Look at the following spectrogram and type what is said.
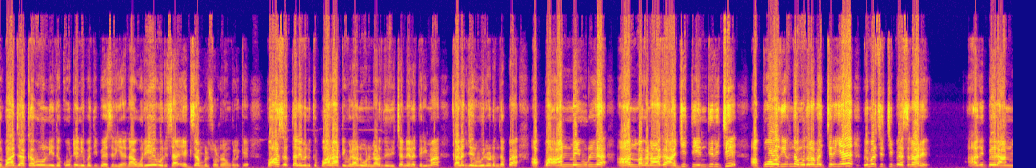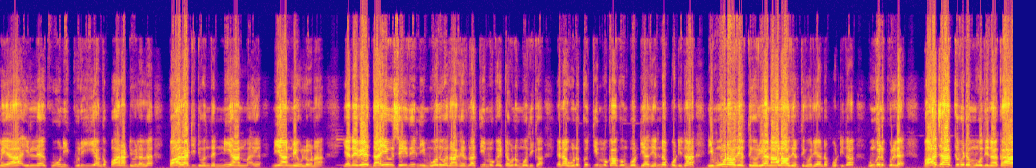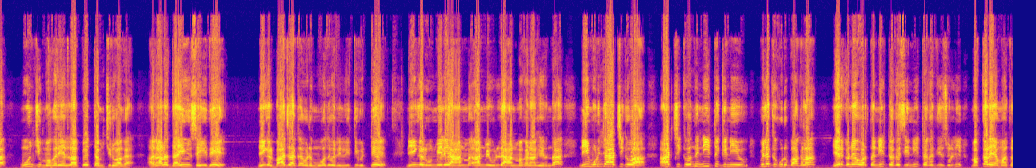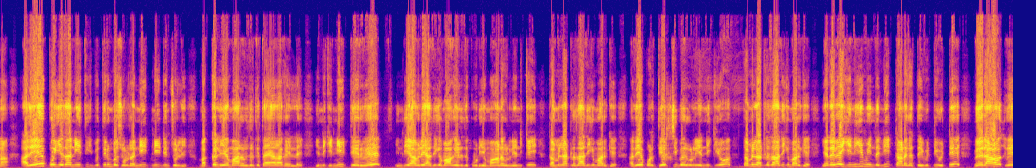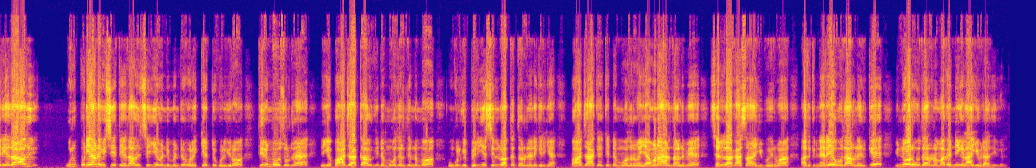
பாஜகவும் நீ இந்த கூட்டணி பற்றி பேசுறீங்க. நான் ஒரே ஒரு எக்ஸாம்பிள் சொல்கிறேன் உங்களுக்கு. பாச தலைவனுக்கு பாராட்டு விழான்னு ஒன்று நடந்தது சென்னையில் தெரியுமா? கலைஞர் உயிரிழந்தப்ப அப்போ ஆண்மை உள்ள ஆண்மகனாக அஜித் எந்திரிச்சு அப்போது இருந்த முதலமைச்சரையே விமர்சித்து பேசினாரு. அது பேர் ஆண்மையா? இல்லை கூனி குறுகி அங்கே பாராட்டு விழால பாராட்டிட்டு வந்த நீ ஆண்மை நீ ஆண்மை உள்ளவனா? எனவே தயவு செய்து நீ மோதுவதாக இருந்தால் திமுக கிட்ட மோதிக்கா. ஏன்னா உனக்கும் திமுகவுக்கும் போட்டி. அது என்ன போட்டினா நீ மூணாவது இடத்துக்கு வரியா நாலாவது இடத்துக்கு வரியான்ற போட்டி தான் உங்களுக்குள்ள. பாஜக விட மோதினாக்கா மூஞ்சி முகரையெல்லாம் பேர் தமிச்சிருவாங்க. அதனால தயவு செய்து நீங்கள் பாஜகவிடம் மோதுவதை நிறுத்திவிட்டு நீங்கள் உண்மையிலேயே ஆண்மை ஆண்மை உள்ள ஆண்மகனாக இருந்தால் நீ முடிஞ்ச ஆட்சிக்கு வா. ஆட்சிக்கு வந்து நீட்டுக்கு நீ விலக்கு கொடு பார்க்கலாம். ஏற்கனவே ஒருத்தன் நீட் ரகசியம் நீட் ரகசியம் சொல்லி மக்களை ஏமாத்தினான் அதே பொய்யை தான் நீட் இப்போ திரும்ப சொல்கிற நீட் நீட்டின்னு சொல்லி. மக்கள் ஏமாறுவதற்கு தயாராக இல்லை. இன்னைக்கு நீட் தேர்வு இந்தியாவிலே அதிகமாக எழுதக்கூடிய மாணவர்கள் எண்ணிக்கை தமிழ்நாட்டில் தான் அதிகமாக இருக்குது அதே போல் தேர்ச்சி பெறுகள் எண்ணிக்கையும் தமிழ்நாட்டில் தான் அதிகமாக இருக்குது எனவே இனியும் இந்த நீட் நாடகத்தை விட்டுவிட்டு வேறாவது வேறு ஏதாவது உருப்படியான விஷயத்தை ஏதாவது செய்ய வேண்டும் என்று உங்களை கேட்டுக்கொள்கிறோம். திரும்பவும் சொல்றேன் நீங்க பாஜக கிட்ட மோதுறது என்னமோ உங்களுக்கு பெரிய செல்வாக்க தரும் நினைக்கிறீங்க. பாஜக கிட்ட மோதுறவன் எவனா இருந்தாலுமே செல்லா காசா ஆகி போயிடுவான் அதுக்கு நிறைய உதாரணம் இருக்கு. இன்னொரு உதாரணமாக நீங்கள் ஆகி விடாதீர்கள்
